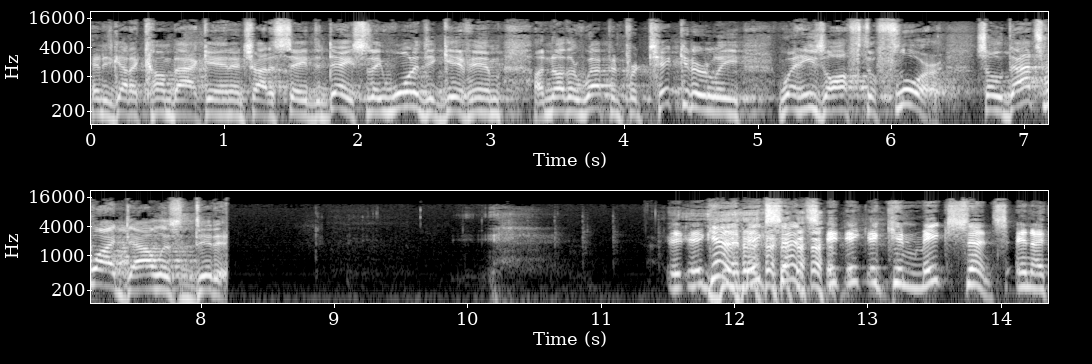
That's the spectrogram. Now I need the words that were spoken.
and he's got to come back in and try to save the day. So they wanted to give him another weapon, particularly when he's off the floor. So that's why Dallas did it. It, again, it makes sense. It, it, it, can make sense, and I.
